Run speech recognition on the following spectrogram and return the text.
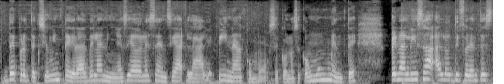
de protección integral de la niñez y adolescencia, la ALEPINA, como se conoce comúnmente, penaliza a los diferentes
